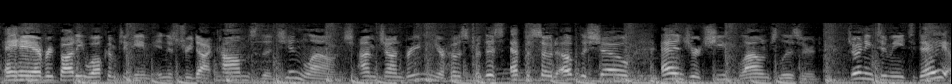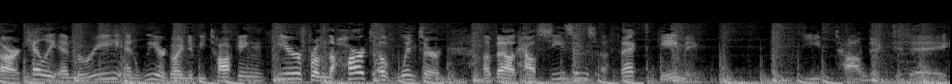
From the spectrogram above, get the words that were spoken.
Hey, hey, everybody. Welcome to GameIndustry.com's The Gin Lounge. I'm John Breeden, your host for this episode of the show, and your chief lounge lizard. Joining to me today are Kelly and Marie, and we are going to be talking here from the heart of winter about how seasons affect gaming. Deep topic today.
